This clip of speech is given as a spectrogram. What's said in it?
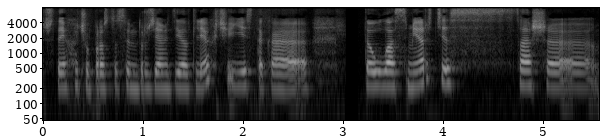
что я хочу просто своим друзьям сделать легче. Есть такая Таула смерти, Саша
